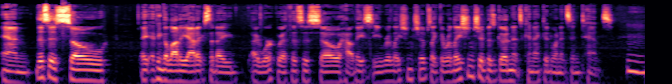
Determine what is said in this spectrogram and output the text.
And this is so, I, I think a lot of the addicts that I, I work with, this is so how they see relationships. Like the relationship is good and it's connected when it's intense. Mm-hmm.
